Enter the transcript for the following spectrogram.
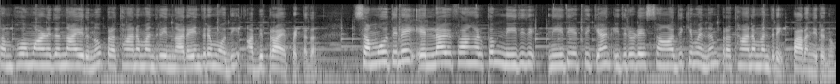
സംഭവമാണിതെന്നായിരുന്നു പ്രധാനമന്ത്രി നരേന്ദ്രമോദി അഭിപ്രായപ്പെട്ടത്. സമൂഹത്തിലെ എല്ലാ വിഭാഗങ്ങൾക്കും നീതി നീതി എത്തിക്കാൻ ഇതിലൂടെ സാധിക്കുമെന്നും പ്രധാനമന്ത്രി പറഞ്ഞിരുന്നു.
